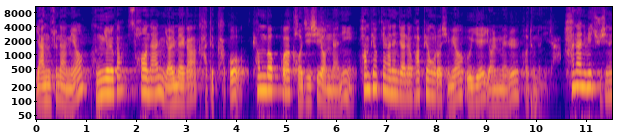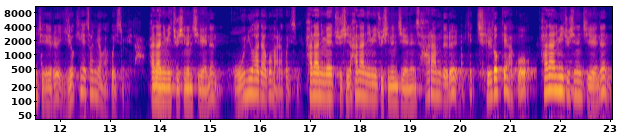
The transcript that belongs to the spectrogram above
양순하며 국률과 선한 열매가 가득하고 편법과 거짓이 없나니 환평케 하는 자는 화평으로 쉬며 의의 열매를 거두느니라. 하나님이 주시는 지혜를 이렇게 설명하고 있습니다. 하나님이 주시는 지혜는 온유하다고 말하고 있습니다. 하나님의 주신 하나님이 주시는 지혜는 사람들을 이렇게 즐겁게 하고 하나님이 주시는 지혜는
